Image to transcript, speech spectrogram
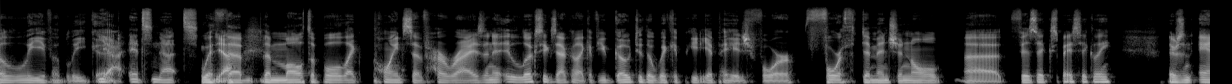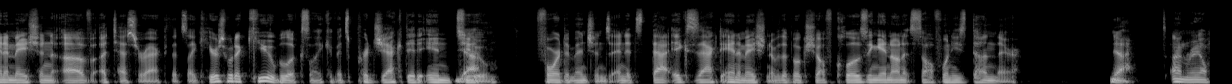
unbelievably good. Yeah, it's nuts. with Yeah. the the multiple like points of horizon. It, it looks exactly like if you go to the Wikipedia page for fourth dimensional uh, physics, basically. There's an animation of a tesseract that's like, here's what a cube looks like if it's projected into Yeah. Four dimensions, and it's that exact animation of the bookshelf closing in on itself when he's done there. Yeah, it's unreal.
